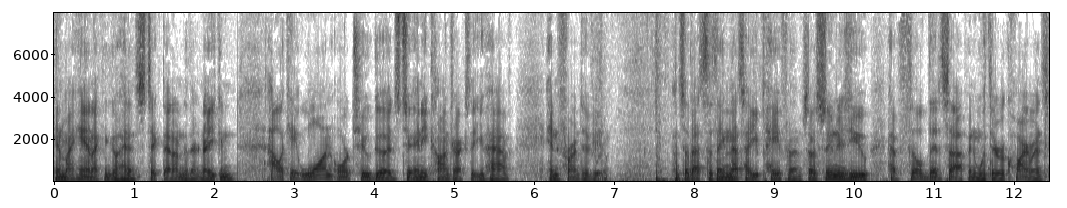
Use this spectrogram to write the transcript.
in my hand, I can go ahead and stick that under there. Now you can allocate one or two goods to any contracts that you have in front of you. And so that's the thing, that's how you pay for them. So as soon as you have filled this up and with the requirements,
